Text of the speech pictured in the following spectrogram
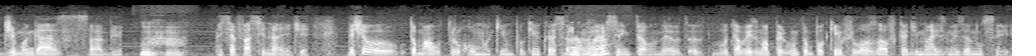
de mangás, sabe? Uhum. Isso é fascinante. Deixa eu tomar outro rumo aqui um pouquinho com essa Uhum. conversa, então. né? Talvez uma pergunta um pouquinho filosófica demais, mas eu não sei.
